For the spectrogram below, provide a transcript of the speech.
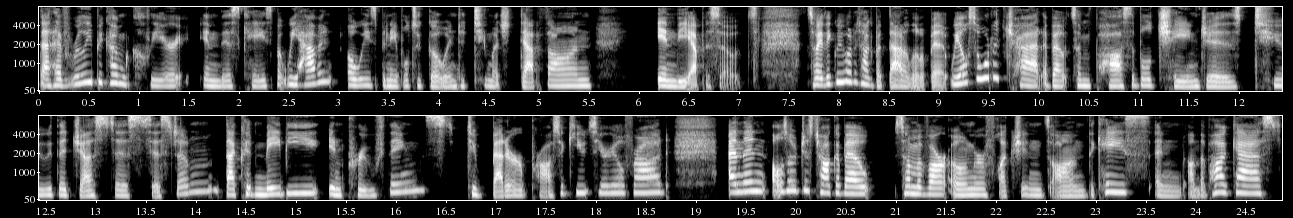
that have really become clear in this case, but we haven't always been able to go into too much depth on in the episodes. So I think we want to talk about that a little bit. We also want to chat about some possible changes to the justice system that could maybe improve things to better prosecute serial fraud. And then also just talk about some of our own reflections on the case and on the podcast.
